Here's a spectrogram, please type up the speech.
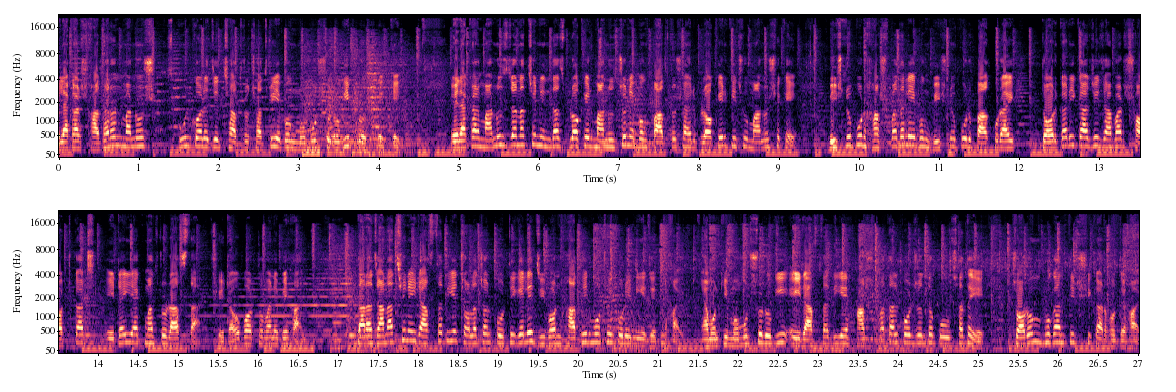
এলাকার সাধারণ মানুষ, স্কুল কলেজের ছাত্রছাত্রী এবং মুমূর্ষ রোগী প্রত্যেককেই। এলাকার মানুষ জানাচ্ছেন, ইন্দাস ব্লকের মানুষজন এবং পাত্রসাহের ব্লকের কিছু মানুষকে বিষ্ণুপুর হাসপাতালে এবং বিষ্ণুপুর বাঁকুড়ায় দরকারি কাজে যাবার শর্টকাট এটাই একমাত্র রাস্তা, সেটাও বর্তমানে বেহাল। তারা জানাচ্ছেন এই রাস্তা দিয়ে চলাচল করতে গেলে জীবন হাতের মুঠোয় করে নিয়ে যেতে হয়। এমনকি মুমূর্ষ রোগী এই রাস্তা দিয়ে হাসপাতাল পর্যন্ত পৌঁছাতে চরম ভোগান্তির শিকার হতে হয়।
